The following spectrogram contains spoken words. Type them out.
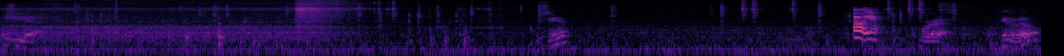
Where's he at? You see him? Oh yeah. Where at? He in the middle?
